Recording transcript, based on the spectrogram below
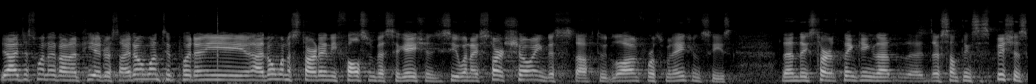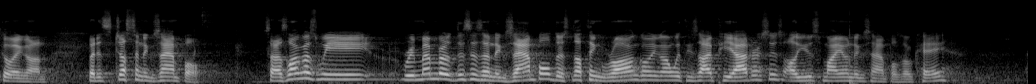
Yeah, I just want it on IP address. I don't want to put any, I don't want to start any false investigations. You see, when I start showing this stuff to law enforcement agencies, then they start thinking that uh, there's something suspicious going on. But it's just an example. So as long as we remember this is an example, there's nothing wrong going on with these IP addresses, I'll use my own examples, okay?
